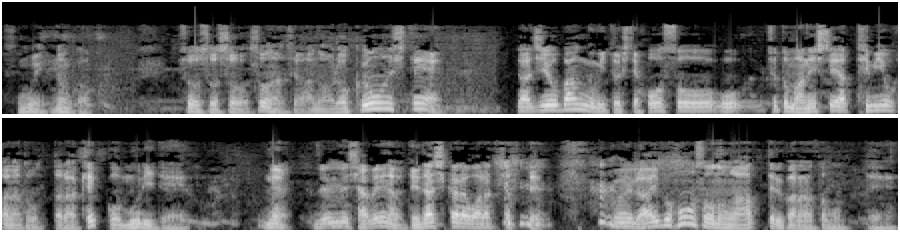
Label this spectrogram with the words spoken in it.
すごい、なんか、そうそうそう、そうなんですよ。あの、録音して、ラジオ番組として放送をちょっと真似してやってみようかなと思ったら結構無理で、ね、全然喋れない。出だしから笑っちゃって。これライブ放送のが合ってるかなと思って、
